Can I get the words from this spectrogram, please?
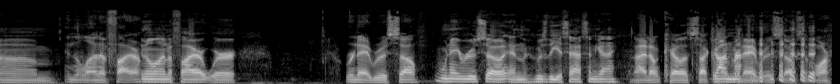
Um, In the line of fire, in the Line of Fire, where Rene Russo. Rene Russo and who's the assassin guy? I don't care. Let's talk John about Ma- Rene Russo some more.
